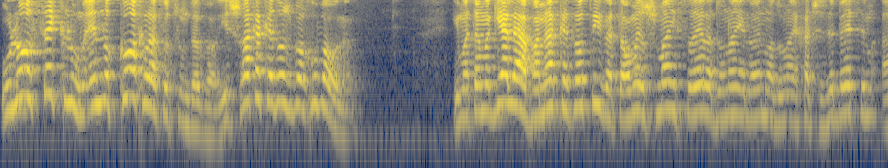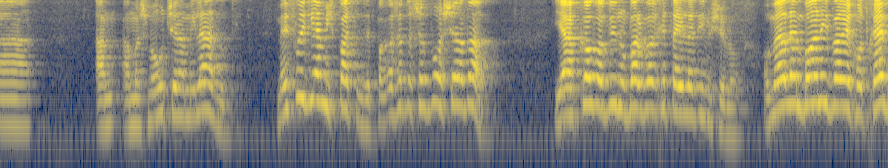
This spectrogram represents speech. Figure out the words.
הוא לא עושה כלום, אין לו כוח לעשות שום דבר, יש רק הקדוש ברוך הוא בעולם. אם אתה מגיע להבנה כזאת ואתה אומר שמע ישראל אדוני אלוהינו אדוני אחד, שזה בעצם המשמעות של המילה הזאת. מאיפה הגיע המשפט הזה? פרשת השבוע שעבר. יעקב אבינו בא לברך את הילדים שלו. אומר להם בוא אני אברך אתכם,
